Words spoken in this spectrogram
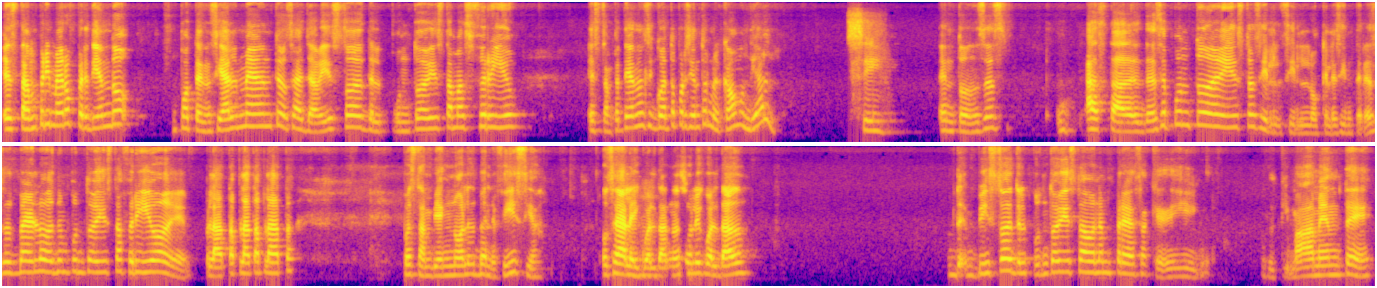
están primero perdiendo potencialmente, o sea, ya visto desde el punto de vista más frío, están perdiendo el 50% del mercado mundial. Sí. Entonces, hasta desde ese punto de vista, si, si, lo que les interesa es verlo desde un punto de vista frío, de plata, plata, plata, pues también no les beneficia. O sea, la igualdad no es solo igualdad. visto desde el punto de vista de una empresa que últimamente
